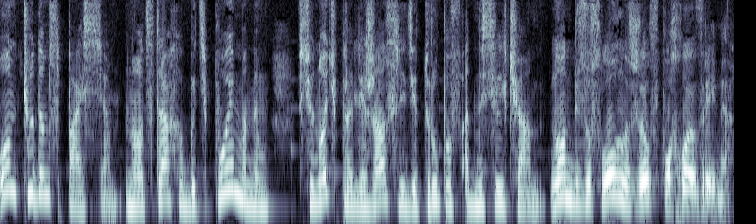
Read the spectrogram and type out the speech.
Он чудом спасся, но от страха быть пойманным всю ночь пролежал среди трупов односельчан. Но он, безусловно, жил в плохое время.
